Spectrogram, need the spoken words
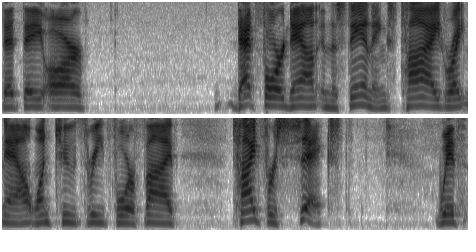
that they are that far down in the standings, tied right now one, two, three, four, five, tied for sixth with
